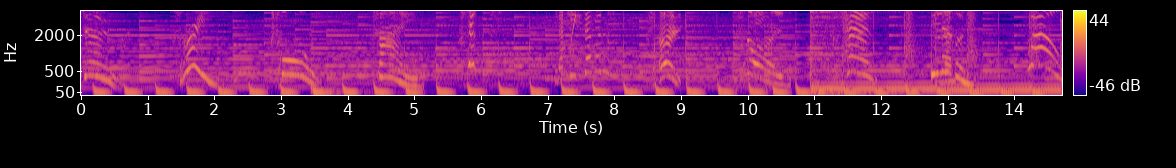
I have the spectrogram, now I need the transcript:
two, three, four, five, six, Lucky sevens. Eight. Nine. ten, eleven, twelve,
